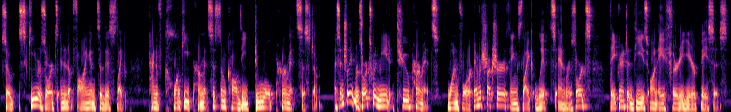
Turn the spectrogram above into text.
So ski resorts ended up falling into this like kind of clunky permit system called the dual permit system. Essentially, resorts would need two permits, one for infrastructure, things like lifts and resorts. They granted these on a 30-year basis.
